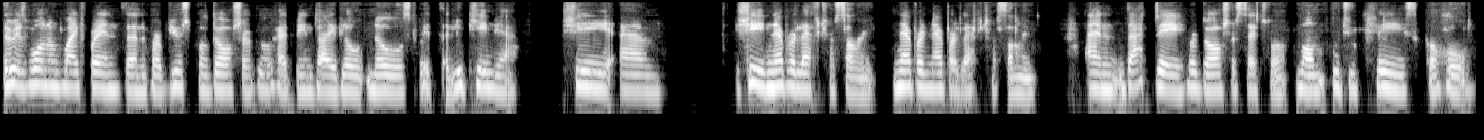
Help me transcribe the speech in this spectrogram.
there is one of my friends and her beautiful daughter who had been diagnosed with leukemia. She um, she never left her side, never, never left her side. And that day, her daughter said to her, Mom, would you please go home?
